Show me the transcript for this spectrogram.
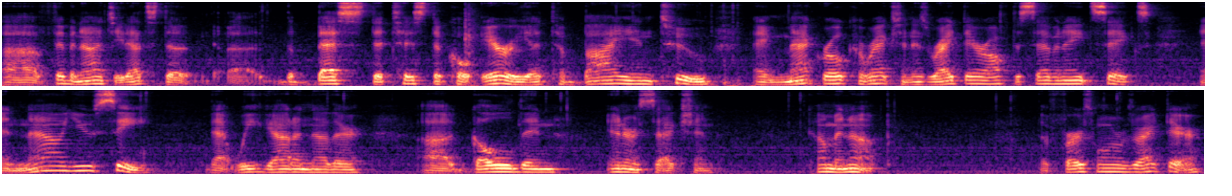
uh, Fibonacci. That's the uh, the best statistical area to buy into a macro correction is right there off the 786. And now you see that we got another uh, golden intersection coming up. The first one was right there.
